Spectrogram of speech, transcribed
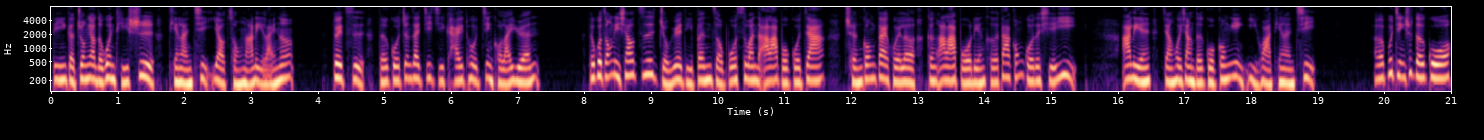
另一个重要的问题是，天然气要从哪里来呢？对此，德国正在积极开拓进口来源。德国总理肖兹九月底奔走波斯湾的阿拉伯国家，成功带回了跟阿拉伯联合大公国的协议。阿联将会向德国供应液化天然气，而不仅是德国、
